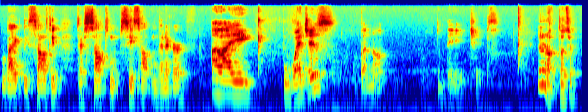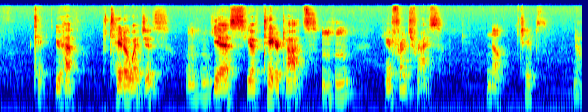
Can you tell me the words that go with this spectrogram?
lightly salted, there's salt and sea salt and vinegar. I like wedges, but not the chips. No, no, no, those are okay. You have potato wedges. Mm-hmm. Yes, you have tater tots. Mm-hmm. You have French fries. No, chips. No.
